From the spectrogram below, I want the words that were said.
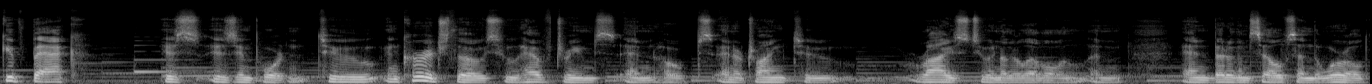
give back is is important to encourage those who have dreams and hopes and are trying to rise to another level and and, better themselves and the world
